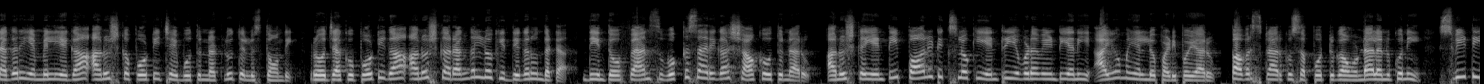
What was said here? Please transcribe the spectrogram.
నగరి ఎమ్మెల్యేగా అనుష్క పోటీ చేయబోతున్నట్లు తెలుస్తోంది. రోజాకు పోటీగా అనుష్క రంగంలోకి దిగనుందట. దీంతో ఫ్యాన్స్ ఒక్కసారిగా షాక్ అవుతున్నారు. అనుష్క ఏంటి పాలిటిక్స్లోకి ఎంట్రీ ఇవ్వడం ఏంటి అని అయోమయంలో పడిపోయారు. పవర్ స్టార్కు సపోర్టుగా ఉండాలనుకుని స్వీటీ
